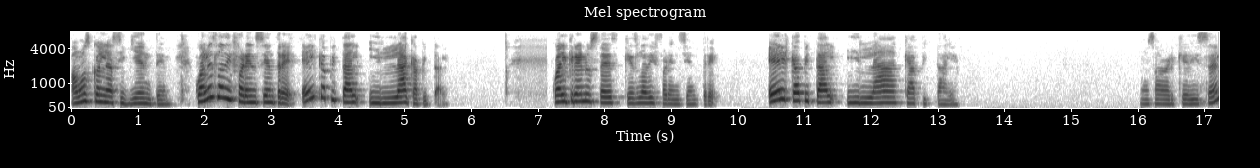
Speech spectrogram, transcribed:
Vamos con la siguiente. ¿Cuál es la diferencia entre el capital y la capital? ¿Cuál creen ustedes que es la diferencia entre el capital y la capital? Vamos a ver qué dicen.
